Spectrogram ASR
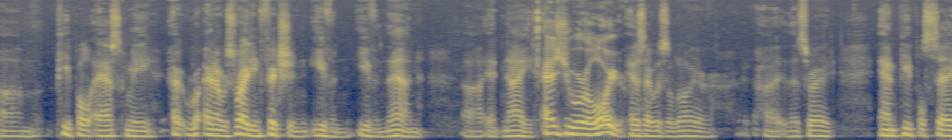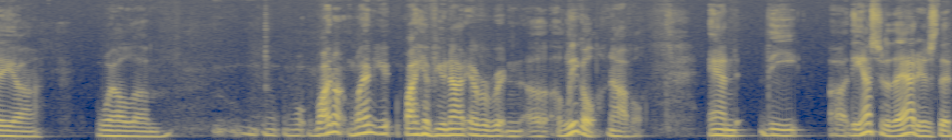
um, people asked me, uh, and I was writing fiction even even then uh, at night. As you were a lawyer. As I was a lawyer, uh, that's right. And people say, uh, "Well, um, why don't why, don't you, why have you not ever written a, a legal novel?" And the uh, the answer to that is that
